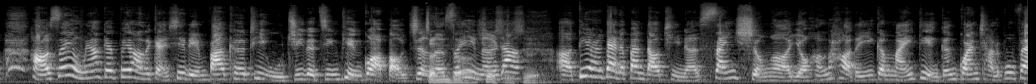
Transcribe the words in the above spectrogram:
好，所以我们要跟非常的感谢联发科 T 五 G 的晶片挂保证了，所以呢让是。啊、第二代的半导体呢三雄哦有很好的一个买点跟观察的部分。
